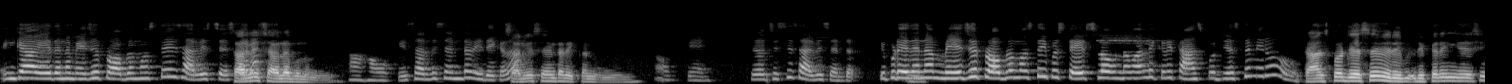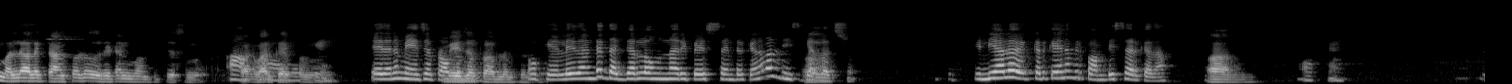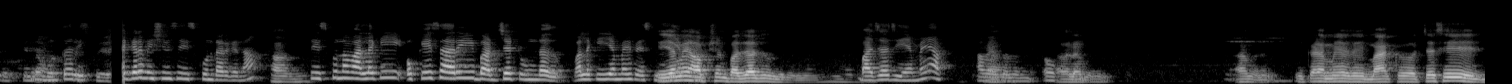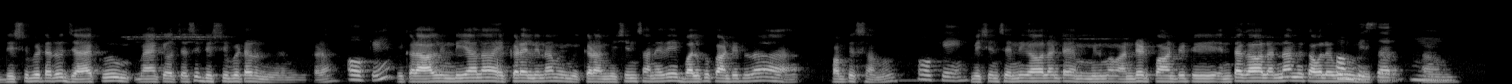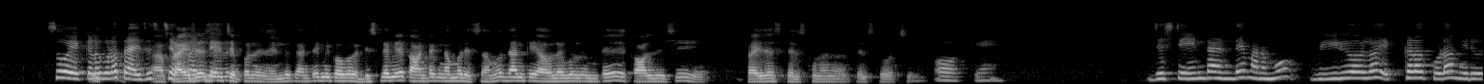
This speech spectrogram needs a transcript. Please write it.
ఇంకా ఏదైనా మేజర్ ప్రాబ్లం వస్తే సర్వీస్ చేస్తారా? సర్వీస్ అవైలబుల్ ఉంది. ఆహా ఓకే. సర్వీస్ సెంటర్ ఇదే కదా? సర్వీస్ సెంటర్ ఇక్కడ ఉంది. ఓకే. ఇది వచ్చేసి సర్వీస్ సెంటర్. ఇప్పుడు ఏదైనా మేజర్ ప్రాబ్లం వస్తే ఇప్పుడు స్టేట్స్లో ఉన్న వాళ్ళు ఇక్కడ ట్రాన్స్పోర్ట్ చేస్తే మీరు ట్రాన్స్పోర్ట్ చేస్తే రిపేరింగ్ చేసి మళ్ళీ వాళ్ళకి ట్రాన్స్పోర్ట్ రిటర్న్ పంపించేస్తున్నాం వర్క్ అయిపోయింది. ఏదైనా major problem major problems okay. లేదంటే దగ్గరలో ఉన్న రిపేర్ సెంటర్ కైనా వాళ్ళు తీసుకెళ్ళొచ్చు. ఇండియాలో ఎక్కడికైనా మీరు పంపిస్తారు కదా? ఓకే కింద ఎంత మొత్తం రి- space. దగ్గర మిషన్స్ తీసుకుంటారు కదా. తీసుకున్న వాళ్ళకి ఒకేసారి బడ్జెట్ ఉండదు. వాళ్ళకి EMI facility EMI option Bajaj ఉంది బజాజ్ ఈఎంఐ అవైలబుల్ ఉంది. అవైలబుల్ మేడం ఇక్కడ మీరు మాకు వచ్చేసి డిస్ట్రిబ్యూటర్ జాక్ మ్యాక్ వచ్చేసి డిస్ట్రిబ్యూటర్ ఉంది మేడం ఇక్కడ. ఓకే ఇక్కడ ఆల్ ఇండియాలో ఎక్కడ వెళ్ళినా మేము ఇక్కడ మిషన్స్ అనేది బల్క్ క్వాంటిటీలో పంపిస్తాము. ఓకే మిషన్స్ ఎన్ని కావాలంటే మినిమం హండ్రెడ్ క్వాంటిటీ ఎంత కావాలన్నా మీకు అవైలబుల్ ఉంది పంపిస్తారు. సో ఎక్కడ కూడా ప్రైజెస్ ప్రైజెస్ చెప్పలేదు ఎందుకంటే మీకు ఒక డిస్ప్లే మీద కాంటాక్ట్ నెంబర్ ఇస్తాము. దానికి అవైలబుల్ ఉంటే కాల్ చేసి ప్రైజెస్ తెలుసుకున్నాను తెలుసుకోవచ్చు. ఓకే. జస్ట్ ఏంటంటే మనము వీడియోలో ఎక్కడ కూడా మీరు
